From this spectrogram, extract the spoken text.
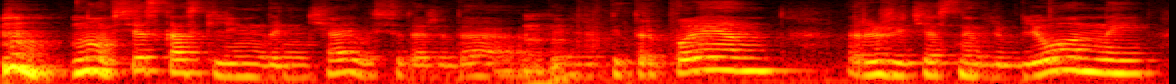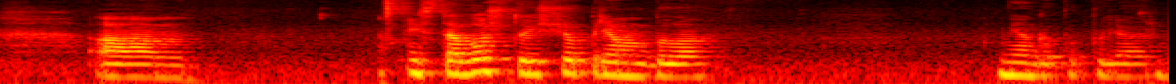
ну, все сказки Леонида Нечаева сюда же, да, же, Питер Пен, Рыжий честный влюбленный. Ам, из того, что еще прям было мега популярно.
